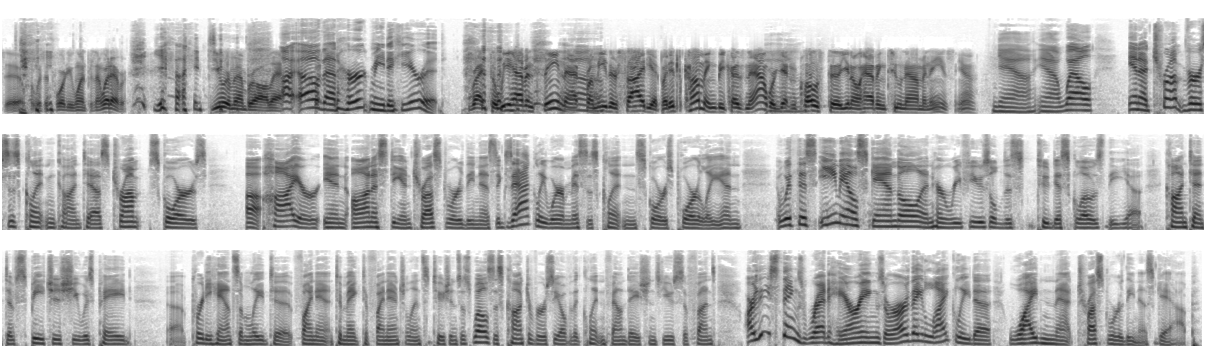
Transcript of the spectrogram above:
uh, was it 41%, whatever. Yeah, I do. You remember all that. I, oh, that hurt me to hear it. right, so we haven't seen that from Oh. either side yet, but it's coming because now we're getting close to, you know, having two nominees. Yeah. Yeah, yeah. Well, in a Trump versus Clinton contest, Trump scores uh, higher in honesty and trustworthiness, exactly where Mrs. Clinton scores poorly. And with this email scandal and her refusal dis- to disclose the uh, content of speeches she was paid uh, pretty handsomely to finan- to make to financial institutions, as well as this controversy over the Clinton Foundation's use of funds. Are these things red herrings, or are they likely to widen that trustworthiness gap?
